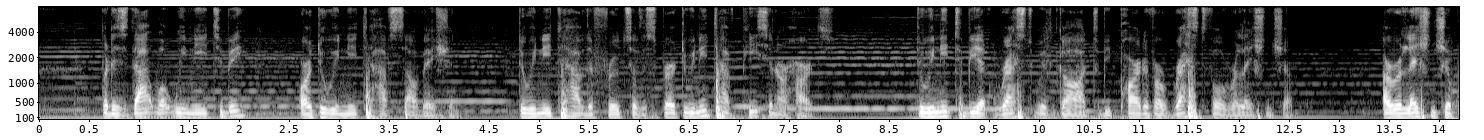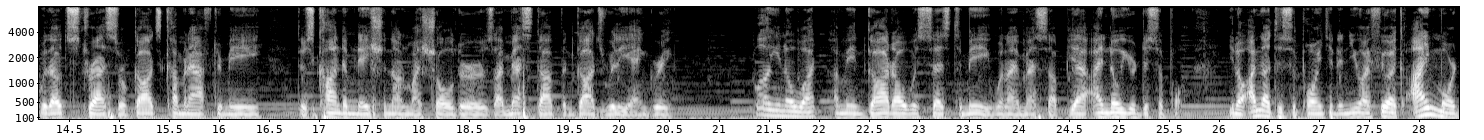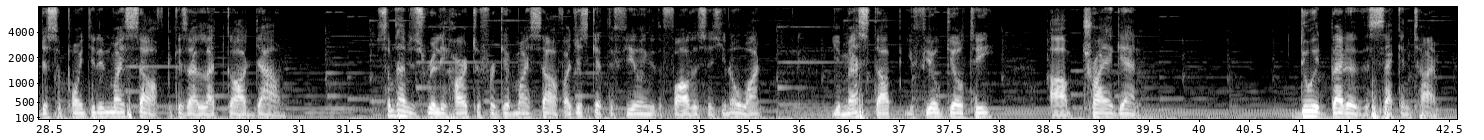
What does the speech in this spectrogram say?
But is that what we need to be? Or do we need to have salvation? Do we need to have the fruits of the Spirit? Do we need to have peace in our hearts? Do we need to be at rest with God, to be part of a restful relationship? A relationship without stress or God's coming after me, there's condemnation on my shoulders, I messed up and God's really angry. Well, you know what? I mean, God always says to me when I mess up, yeah, I know you're disappointed. You know, I'm not disappointed in you. I feel like I'm more disappointed in myself because I let God down. Sometimes it's really hard to forgive myself. I just get the feeling that the Father says, you know what? You messed up. You feel guilty. Um, try again. Do it better the second time.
